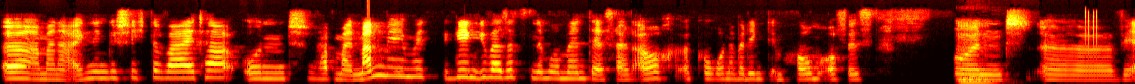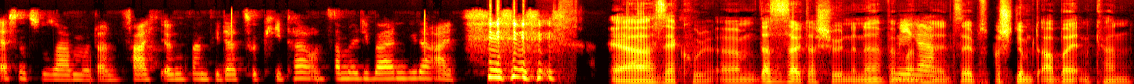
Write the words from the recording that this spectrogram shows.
äh, an meiner eigenen Geschichte weiter und habe meinen Mann mir mit gegenüber sitzen im Moment, der ist halt auch äh, Corona-bedingt im Homeoffice mhm. und äh, wir essen zusammen und dann fahre ich irgendwann wieder zur Kita und sammle die beiden wieder ein. ja, sehr cool. Ähm, das ist halt das Schöne, ne? wenn Mega. man halt selbstbestimmt arbeiten kann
